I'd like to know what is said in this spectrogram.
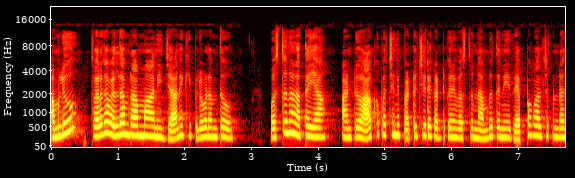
అమలు త్వరగా వెళ్దాం రామ్మా అని జానకి పిలవడంతో వస్తున్నాను అత్తయ్య అంటూ ఆకుపచ్చని పట్టుచీర కట్టుకుని వస్తున్న అమృతని రెప్పవాల్చకుండా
